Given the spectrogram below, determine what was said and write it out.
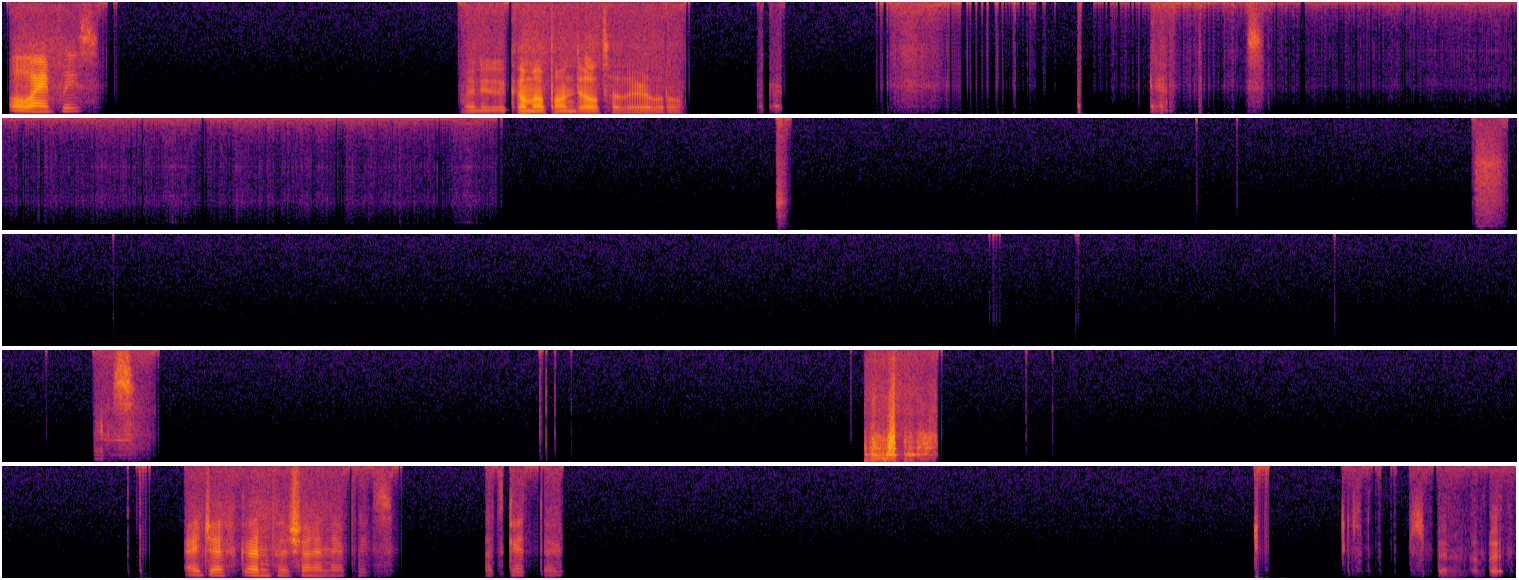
full wide, please. Might need to come up on delta there a little. Nice. All right, Jeff, go ahead and push on in there, please. That's good there. Spinning a bit.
